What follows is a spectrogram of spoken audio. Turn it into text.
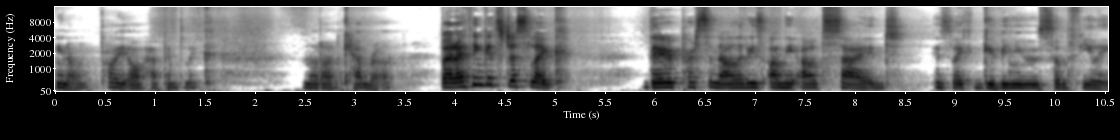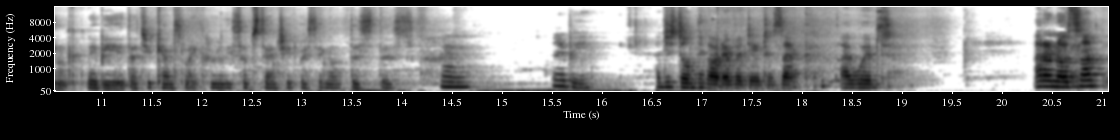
you know probably all happened like not on camera. But i think it's just like their personalities on the outside is like giving you some feeling maybe that you can't like really substantiate by saying oh this this. Hmm. Maybe. I just don't think I would ever date a Zach. I would. I don't know. It's not.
